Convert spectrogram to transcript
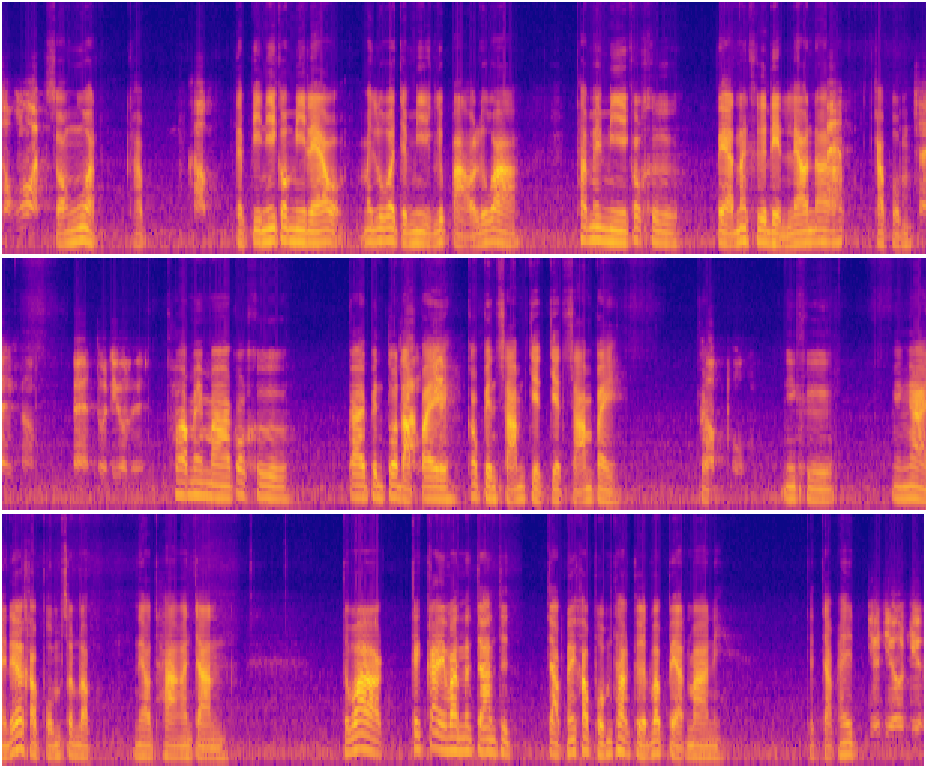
สองงวดสองงวดครับ ครับ แต่ปีนี้ก็มีแล้ว ไม่รู้ว่าจะมีอีกหรือเปล่าหรือว่า ถ้าไม่มีก็คือแปดนั่นคือเด่นแล้วนะครับ ครับผม ใช่ครับแปดตัวเดียวเลย ถ้าไม่มาก็คือกลายเป็นตัวดับไป37ก็เป็นสามเจ็ดเจ็ดสามไป ครับผมนี่คือง่ายๆเด้อครับผมสำหรับแนวทางอาจารย์ แต่ว่าใกล้ๆวันอาจารย์จะจับไหมครับผมถ้าเกิดว่าแปดมานี่ จะจับให้เดี๋ยวเดี๋ยวเดี๋ยว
